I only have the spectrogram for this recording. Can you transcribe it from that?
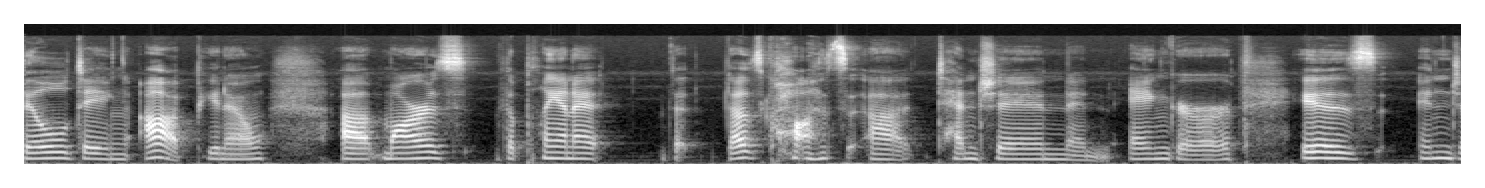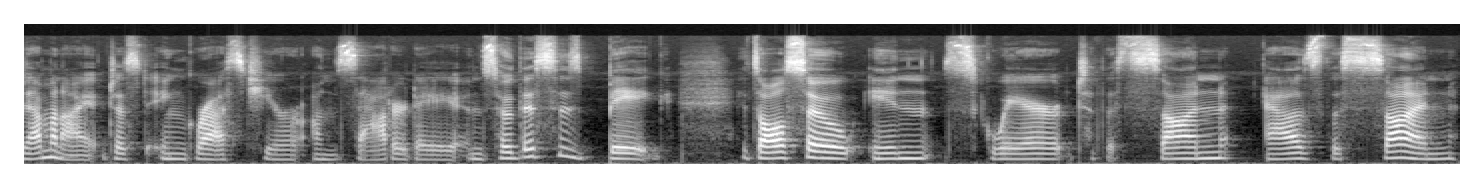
building up. You know, uh, Mars, the planet that does cause uh, tension and anger, is in Gemini, It just ingressed here on Saturday. And so this is big. It's also in square to the sun as the sun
